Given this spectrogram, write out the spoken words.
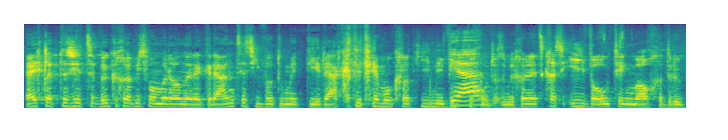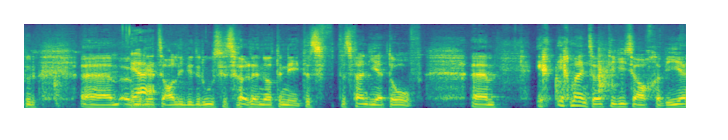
Nein, ich glaube, das ist jetzt wirklich etwas, wo wir an einer Grenze sind, wo du mit direkter Demokratie nicht Ja. weiterkommst. Also wir können jetzt kein E-Voting machen darüber, ähm, ob Ja. wir jetzt alle wieder raus sollen oder nicht. Das, das fände ich ja doof. Ähm, ich, ich meine solche Sachen wie,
